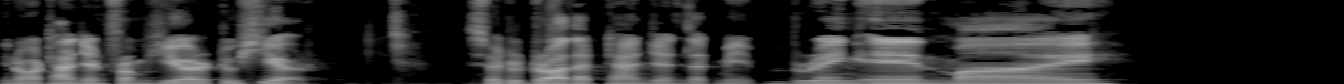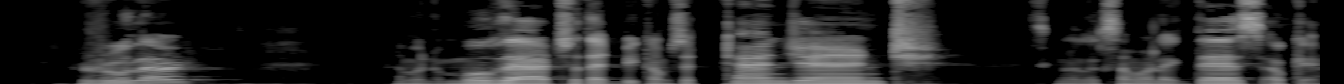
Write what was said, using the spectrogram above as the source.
you know, a tangent from here to here. So to draw that tangent, let me bring in my ruler. I'm gonna move that so that becomes a tangent. It's gonna look somewhere like this. Okay.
